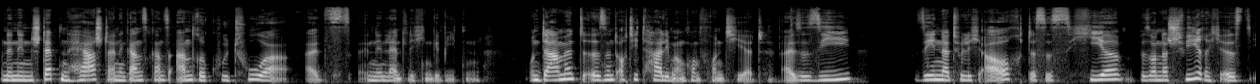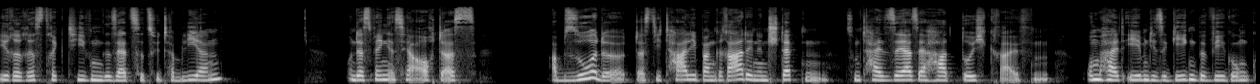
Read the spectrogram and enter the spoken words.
Und in den Städten herrscht eine ganz, ganz andere Kultur als in den ländlichen Gebieten. Und damit äh, sind auch die Taliban konfrontiert. Also sie sehen natürlich auch, dass es hier besonders schwierig ist, ihre restriktiven Gesetze zu etablieren. Und deswegen ist ja auch das Absurde, dass die Taliban gerade in den Städten zum Teil sehr, sehr hart durchgreifen, um halt eben diese Gegenbewegung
